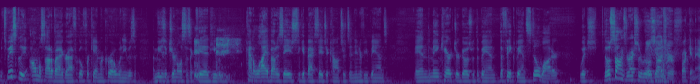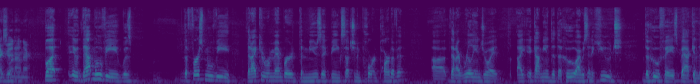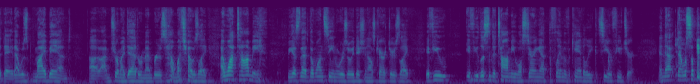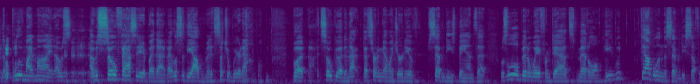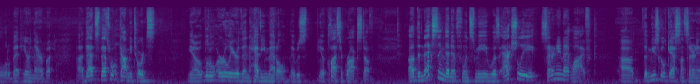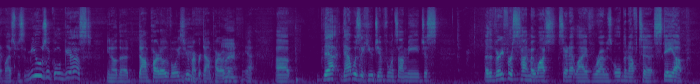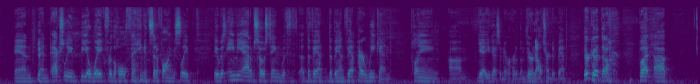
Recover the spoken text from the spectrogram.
it's basically almost autobiographical for Cameron Crowe when he was a music journalist as a kid. He would kind of lie about his age to get backstage at concerts and interview bands. And the main character goes with the band, the fake band Stillwater, which those songs are actually really good. Those songs good. were fucking excellent on there. But it, that movie was the first movie that I could remember the music being such an important part of it uh, that I really enjoyed. I, it got me into the Who. I was in a huge the Who phase back in the day. That was my band. Uh, I'm sure my dad remembers how much I was like, I want Tommy, because that the one scene where Zooey Deschanel's character is like, if you if you listen to Tommy while staring at the flame of a candle, you could see your future. And that, that was something that blew my mind. I was I was so fascinated by that. And I listened to the album, and it's such a weird album, but uh, it's so good. And that that started me on my journey of '70s bands that was a little bit away from Dad's metal. He would dabble in the '70s stuff a little bit here and there, but uh, that's that's what got me towards you know a little earlier than heavy metal. It was you know classic rock stuff. Uh, the next thing that influenced me was actually Saturday Night Live. Uh, the musical guest on Saturday Night Live, specific musical guest. You know the Don Pardo voice. You remember Don Pardo? Oh, yeah. Uh, that that was a huge influence on me. Just uh, the very first time I watched Saturday Night Live, where I was old enough to stay up and and actually be awake for the whole thing instead of falling asleep. It was Amy Adams hosting with uh, the van, the band Vampire Weekend playing. Um, yeah, you guys have never heard of them. They're an alternative band. They're good though. but uh,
